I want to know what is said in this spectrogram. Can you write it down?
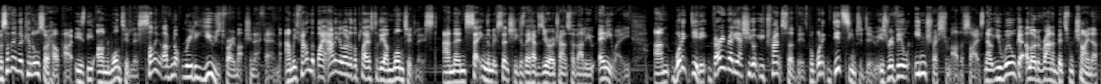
But something that can also help out is the unwanted list, something that I've not really used very much in FM. And we found that by adding a load of the players to the unwanted list and then setting them essentially because they have zero transfer value anyway, um, what it did, it very rarely actually got you transfer bids, but what it did seem to do is reveal interest from other sites. Now, you will get a load of random bids from China.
